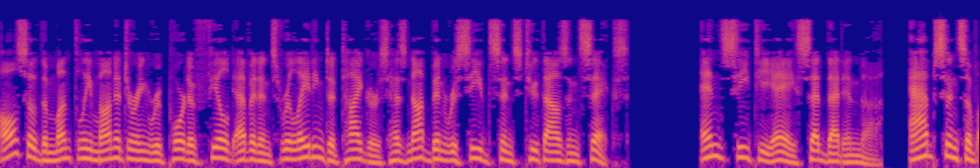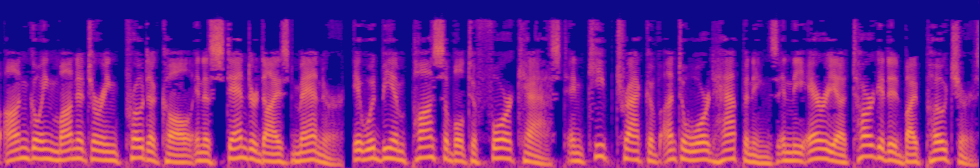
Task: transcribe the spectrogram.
Also the monthly monitoring report of field evidence relating to tigers has not been received since 2006. NCTA said that in the absence of ongoing monitoring protocol in a standardized manner, it would be impossible to forecast and keep track of untoward happenings in the area targeted by poachers."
